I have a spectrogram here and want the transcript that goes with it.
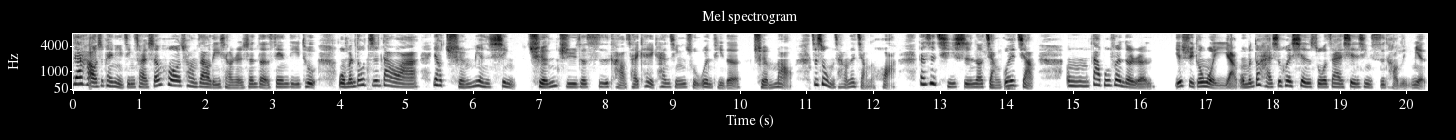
家好，我是陪你精算生活、创造理想人生的 Sandy Two。我们都知道啊，要全面性、全局的思考，才可以看清楚问题的全貌。这是我们常常在讲的话。但是其实呢，讲归讲，嗯，大部分的人。也许跟我一样，我们都还是会限缩在线性思考里面，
